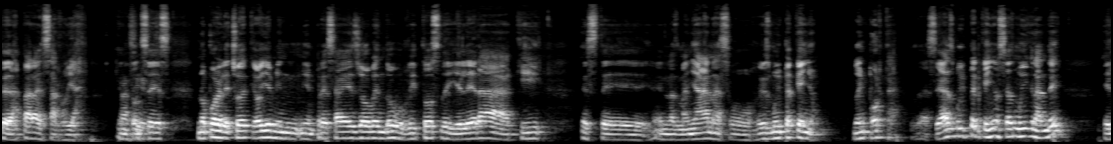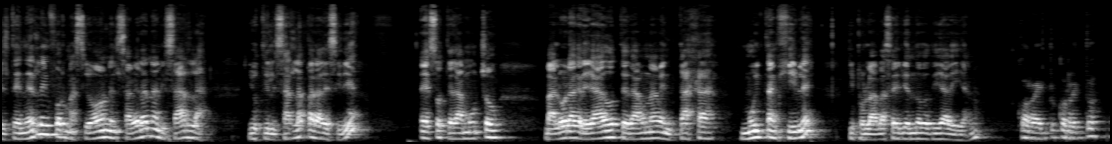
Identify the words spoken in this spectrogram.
te da para desarrollar. es. Entonces, no por el hecho de que, oye, mi, mi empresa es yo vendo burritos de hielera aquí este, en las mañanas o es muy pequeño, no importa. O sea, seas muy pequeño, seas muy grande, el tener la información, el saber analizarla y utilizarla para decidir, eso te da mucho valor agregado, te da una ventaja muy tangible y pues la vas a ir viendo día a día, ¿no? Correcto, correcto.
